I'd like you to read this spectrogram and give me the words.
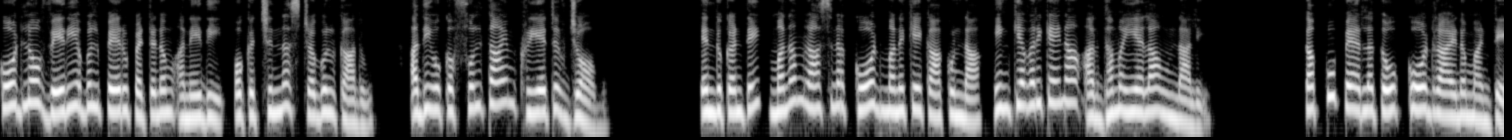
కోడ్లో వేరియబుల్ పేరు పెట్టడం అనేది ఒక చిన్న స్ట్రగుల్ కాదు. అది ఒక ఫుల్ టైమ్ క్రియేటివ్ జాబ్. ఎందుకంటే మనం రాసిన కోడ్ మనకే కాకుండా ఇంకెవరికైనా అర్థమయ్యేలా ఉండాలి. తప్పు పేర్లతో కోడ్ రాయడం అంటే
